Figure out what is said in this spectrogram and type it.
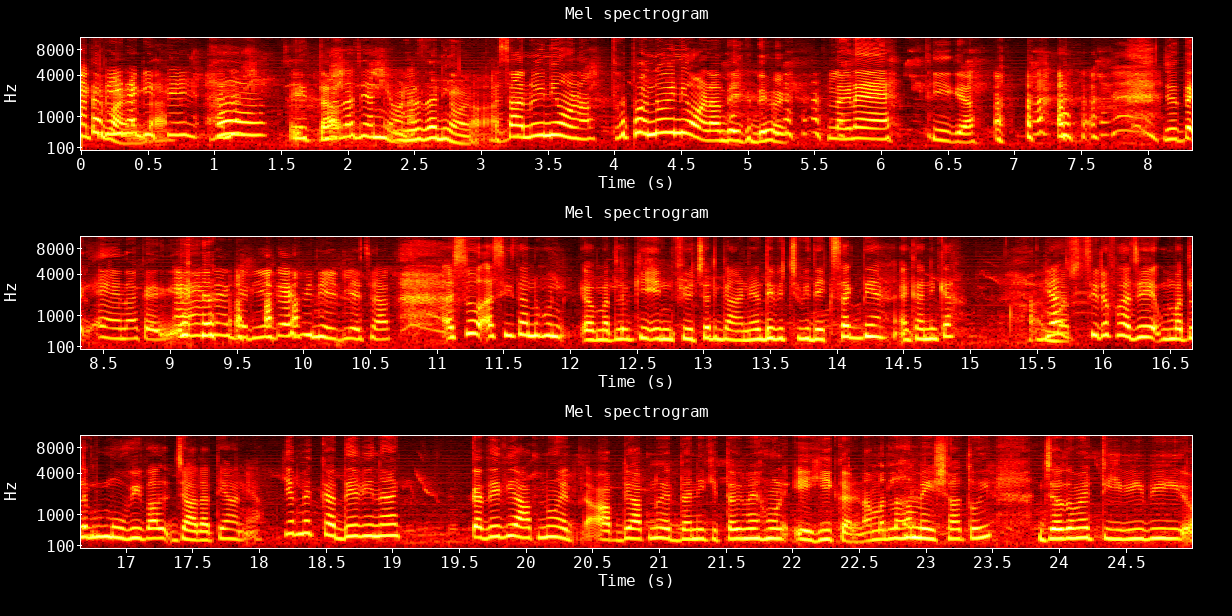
ਨਕਰੀ ਨਾ ਕੀਤੇ ਇਹ ਤਾਂ ਮਜ਼ਾ ਨਹੀਂ ਆਉਣਾ। ਸਾਨੂੰ ਹੀ ਨਹੀਂ ਆਉਣਾ ਤੁਹਾਨੂੰ ਹੀ ਨਹੀਂ ਆਉਣਾ ਦੇਖਦੇ ਹੋਏ। ਲੱਗਣਾ ਹੈ ਠੀਕ ਆ। ਜਦ ਤੱਕ ਐ ਨਾ ਕਰੀਏ। ਐ ਨਾ ਕਰੀਏ ਡੈਫੀਨੇਟਲੀ ਅੱਛਾ। ਸੋ ਅਸੀਂ ਤੁਹਾਨੂੰ ਹੁਣ ਅ, ਮਤਲਬ ਕਿ ਇਨ ਫਿਊਚਰ ਗਾਣਿਆਂ ਦੇ ਵਿੱਚ ਵੀ ਦੇਖ ਸਕਦੇ ਹਾਂ ਅਕਾਨਿਕਾ ਜਾਂ ਸਿਰਫ ਹਜੇ ਮਤਲਬ ਮੂਵੀ ਵੱਲ ਜ਼ਿਆਦਾ ਧਿਆਨ ਆ? ਯਾਰ ਮੈਂ ਕਦੇ ਵੀ ਨਾ ਕਦੇ ਵੀ ਆਪ ਨੂੰ ਏਦਾਂ- ਆਪਦੇ ਆਪ ਨੂੰ ਇਦਾਂ ਨਹੀਂ ਕੀਤਾ ਵੀ ਮੈਂ ਹੁਣ ਇਹੀ ਕਰਨਾ। ਮਤਲਬ ਹਮੇਸ਼ਾ ਤੋਂ ਹੀ ਜਦੋਂ ਮੈਂ ਟੀਵੀ ਵੀ ਅਹ,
